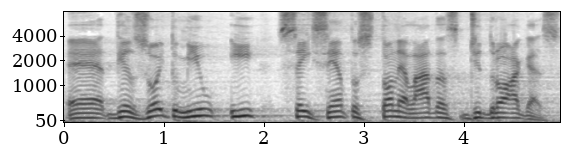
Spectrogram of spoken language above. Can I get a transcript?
é, 18.600 toneladas de drogas.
